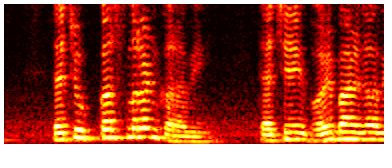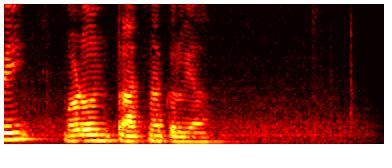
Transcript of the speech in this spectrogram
त्याचे उपकार स्मरण करावे त्याचे भय बाळगावे म्हणून प्रार्थना करूया.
